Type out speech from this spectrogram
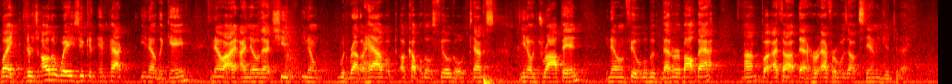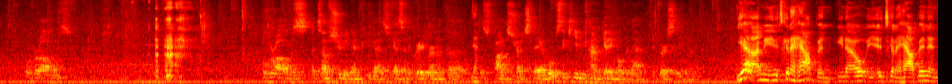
like there's other ways you can impact you know the game. You know I, I know that she you know would rather have a, a, couple of those field goal attempts you know drop in you know and feel a little bit better about that. Um, but I thought that her effort was outstanding here today. Overall it was overall it was a tough shooting night for you guys. You guys had a great run at the, yeah. the final stretch there. What was the key to kind of getting over that adversity? Yeah I mean it's gonna happen you know it's gonna happen and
